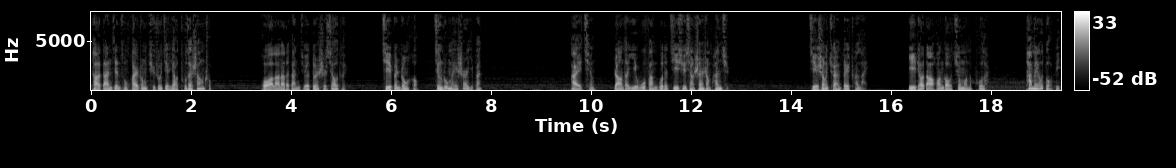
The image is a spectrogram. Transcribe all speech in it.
他赶紧从怀中取出解药涂在伤处，火辣辣的感觉顿时消退，几分钟后竟如没事一般。爱情让他义无反顾的继续向山上攀去。几声犬吠传来，一条大黄狗凶猛的扑来，他没有躲避，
